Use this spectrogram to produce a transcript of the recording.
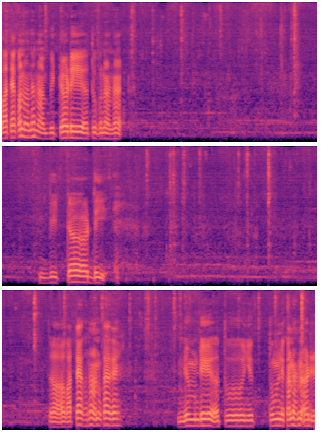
katanya kan nonton video di itu kena nak video di. Katanya kan kagak ya. अतु तुम लेकन हन अडी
